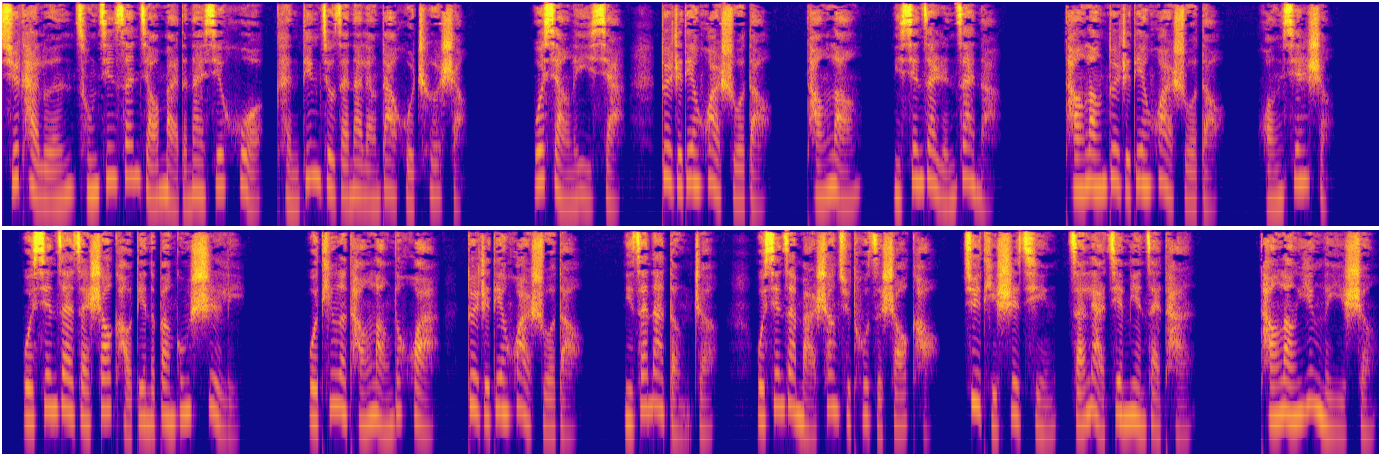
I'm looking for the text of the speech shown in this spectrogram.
徐凯伦从金三角买的那些货，肯定就在那辆大货车上。我想了一下，对着电话说道：“螳螂，你现在人在哪？”螳螂对着电话说道：“黄先生，我现在在烧烤店的办公室里。”我听了螳螂的话，对着电话说道：“你在那等着。”我现在马上去秃子烧烤，具体事情咱俩见面再谈。螳螂应了一声，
